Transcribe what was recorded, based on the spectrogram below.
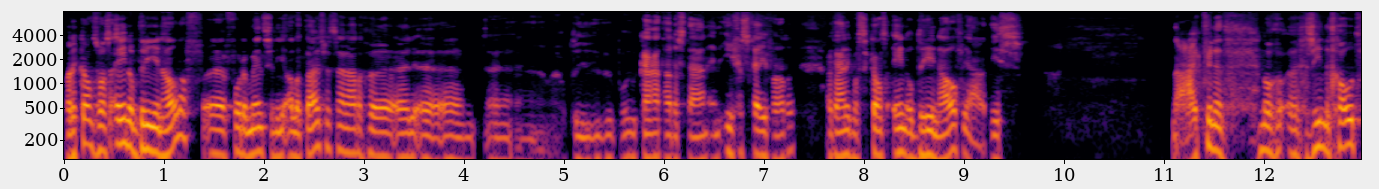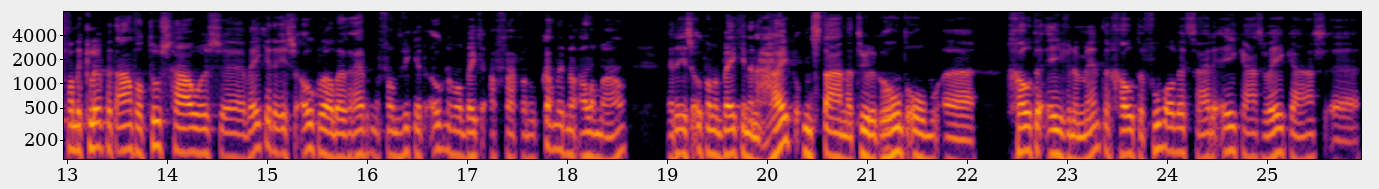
Maar de kans was 1 op 3,5 uh, voor de mensen die alle thuiswedstrijden hadden uh, uh, op, de, op kaart hadden staan en ingeschreven hadden. Uiteindelijk was de kans 1 op 3,5. Ja, dat is. Nou, ik vind het nog gezien de grootte van de club, het aantal toeschouwers. weet je, er is ook wel, daar heb ik me van het weekend ook nog wel een beetje afgevraagd van hoe kan dit nou allemaal? En er is ook wel een beetje een hype ontstaan natuurlijk rondom grote evenementen, grote voetbalwedstrijden, EK's, WK's. wordt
